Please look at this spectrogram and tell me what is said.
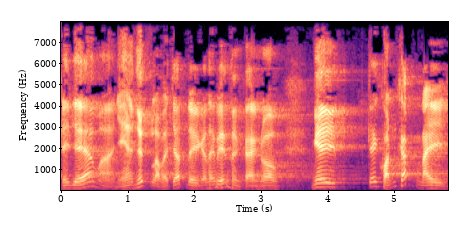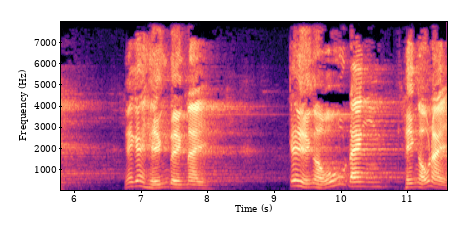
Cái vé mà nhẹ nhất là phải chết đi, cái thấy biết thân căn, đúng không? Ngay cái khoảnh khắc này ngay cái hiện tiền này, cái hiện hữu đang, hiện hữu này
